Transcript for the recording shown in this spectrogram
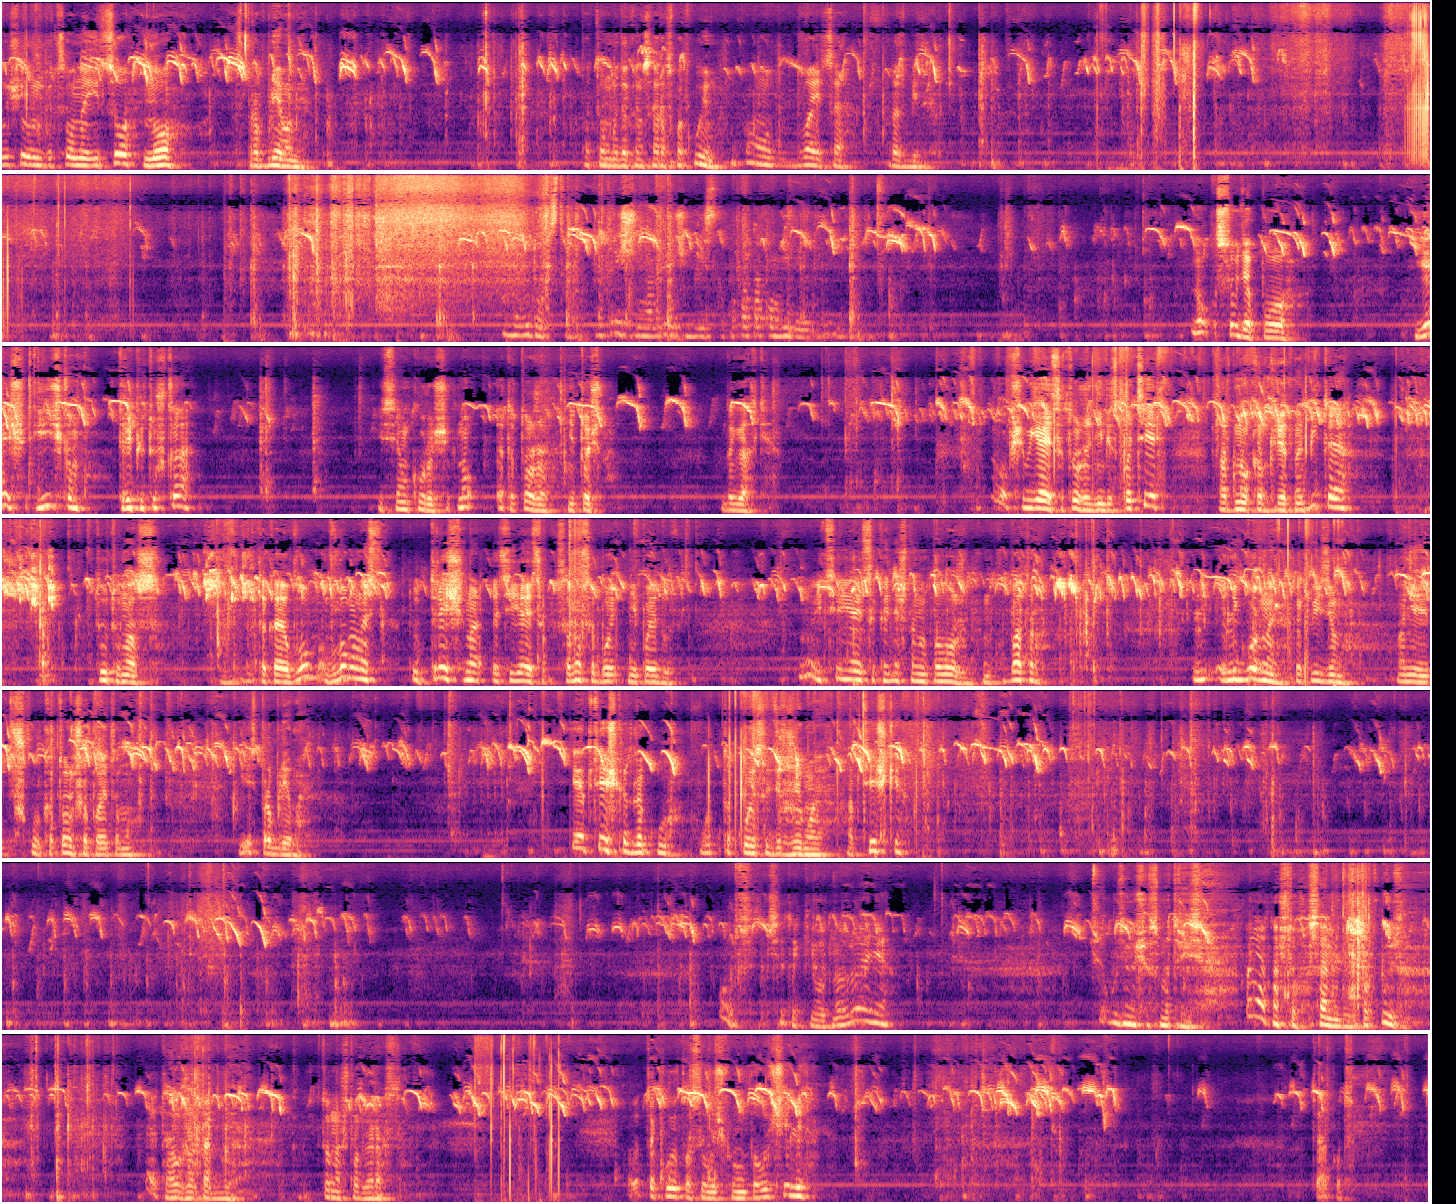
Получил индукционное яйцо, но с проблемами. Потом мы до конца распакуем. По-моему, два яйца разбитых. Для удобства. На трещине надо очень близко, как в таком виде. Ну, судя по яич, яичкам, три петушка и семь курочек. Ну, это тоже не точно. Догадки. В общем, яйца тоже не без потерь. Одно конкретно битое. Тут у нас такая влом, вломанность. Тут трещина. Эти яйца, само собой, не пойдут. Ну и те яйца, конечно, мы положим в инкубатор. Лигорны, как видим, они шкурка тоньше, поэтому есть проблемы. И аптечка для кур. Вот такое содержимое аптечки. Вот все такие вот названия. Все будем еще смотреть. Понятно, что сами люди пакуют. Это уже как бы кто на что гораздо. Вот такую посылочку мы получили. Так вот.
